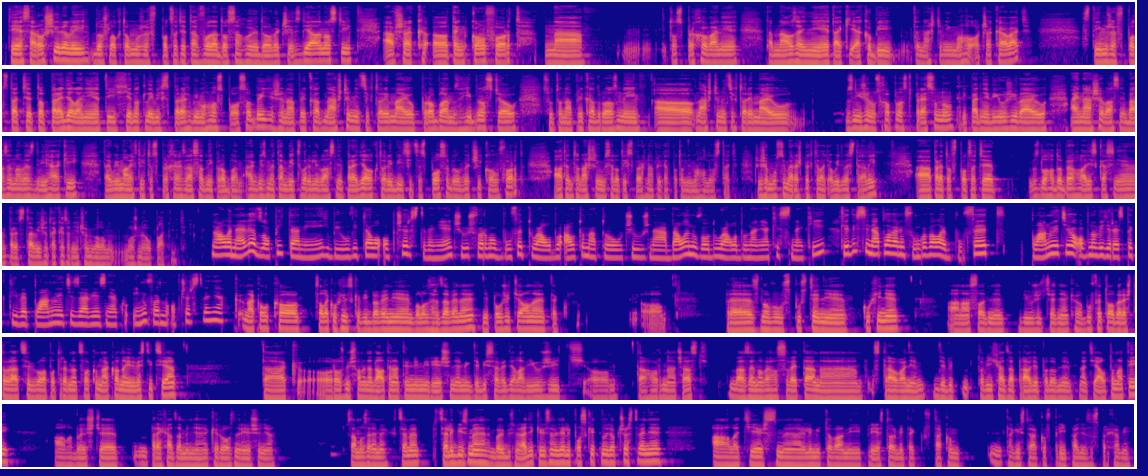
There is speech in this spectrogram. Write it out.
Tie sa rozšírili, došlo k tomu, že v podstate tá voda dosahuje do väčšej vzdialenosti, avšak e, ten komfort na mm, to sprchovanie tam naozaj nie je taký, ako by ten návštevník mohol očakávať. S tým, že v podstate to predelenie tých jednotlivých sprch by mohlo spôsobiť, že napríklad návštevníci, ktorí majú problém s hybnosťou, sú to napríklad rôzni uh, návštevníci, ktorí majú zníženú schopnosť presunu, prípadne využívajú aj naše vlastne bazénové zdvíhaky, tak by mali v týchto sprchách zásadný problém. Ak by sme tam vytvorili vlastne predel, ktorý by síce spôsobil väčší komfort, ale tento návštevník by sa do tých sprch napríklad potom nemohol dostať. Čiže musíme rešpektovať obidve strany a preto v podstate z dlhodobého hľadiska si nevieme predstaviť, že takéto niečo by bolo možné uplatniť. No ale najviac opýtaných by uvítalo občerstvenie, či už formou bufetu alebo automatov, či už na balenú vodu alebo na nejaké sneky. Kedy si na plavárni fungoval aj bufet, Plánujete ho obnoviť, respektíve plánujete zaviesť nejakú inú formu občerstvenia? Nakoľko celé kuchynské vybavenie bolo zhrdzavené, nepoužiteľné, tak o, pre znovu spustenie kuchyne a následne využitie nejakého bufetu alebo reštaurácie by bola potrebná celkom nákladná investícia, tak rozmýšľame nad alternatívnymi riešeniami, kde by sa vedela využiť tá horná časť bazénového sveta na stravovanie, kde by to vychádza pravdepodobne na tie automaty, alebo ešte prechádzame nejaké rôzne riešenia. Samozrejme, chceme, chceli by sme, boli by sme radi, keby sme vedeli poskytnúť občerstvenie, ale tiež sme aj limitovaní priestormi, tak v takom, takisto ako v prípade so sprchami.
